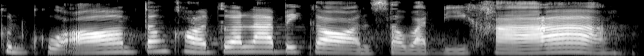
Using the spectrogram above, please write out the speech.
คุณครูอ้อมต้องขอตัวลาไปก่อน สวัสดีค่ะ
